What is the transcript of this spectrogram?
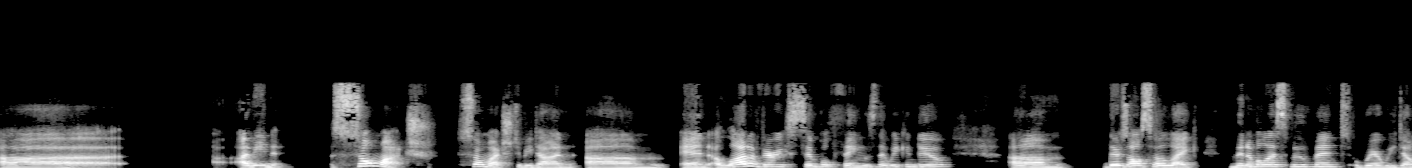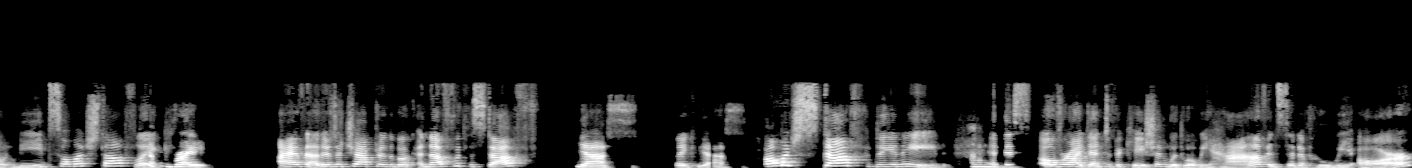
uh, I mean, so much, so much to be done. Um, and a lot of very simple things that we can do. Um, there's also like minimalist movement where we don't need so much stuff. Like Right. I have, there's a chapter in the book, enough with the stuff. Yes. Like Yes. how much stuff do you need? and this over identification with what we have instead of who we are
